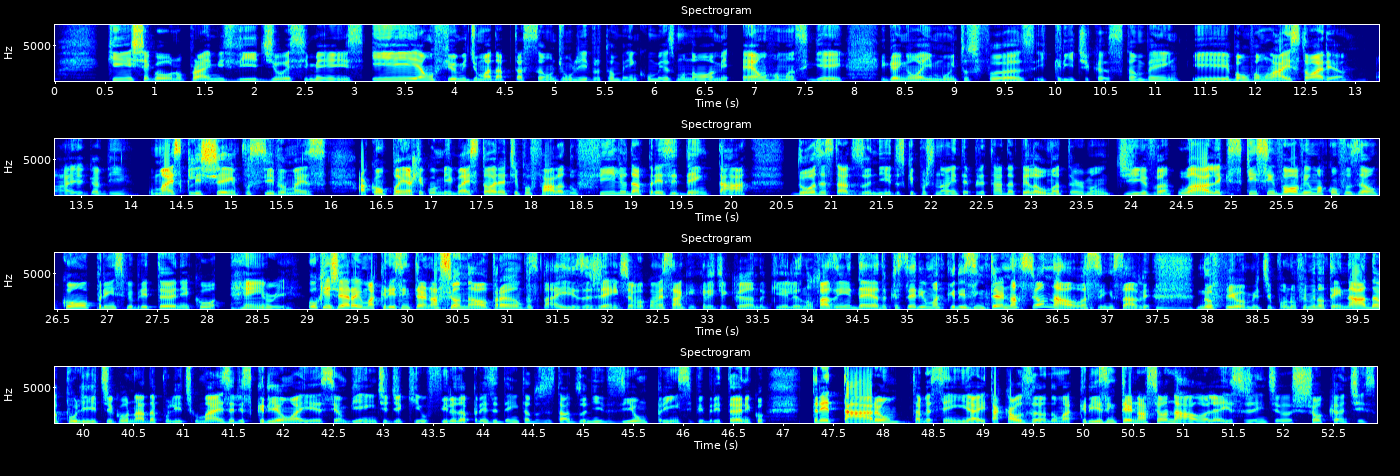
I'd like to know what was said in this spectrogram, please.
que chegou no Prime Video esse mês. E é um filme de uma adaptação de um livro também com o mesmo nome. É um romance gay e ganhou aí muitos fãs e críticas também. E, bom, vamos lá, a história. Ai, Gabi, o mais clichê impossível, mas acompanha aqui comigo. A história, tipo, fala do filho da presidenta dos Estados Unidos, que por sinal é interpretada pela Uma Thurman, diva, o Alex, que se envolve em uma confusão com o príncipe britânico Henry. O que gera aí uma crise internacional para ambos os países. Gente, eu vou começar aqui criticando que eles não fazem ideia do que seria uma crise internacional, assim, sabe? No filme. Tipo, no filme não tem nada político, nada político, mas eles criam aí esse ambiente de que o filho da presidenta dos Estados Unidos e um príncipe britânico tretaram, sabe assim? E aí tá causando uma crise internacional. Olha isso, gente. Chocante isso.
